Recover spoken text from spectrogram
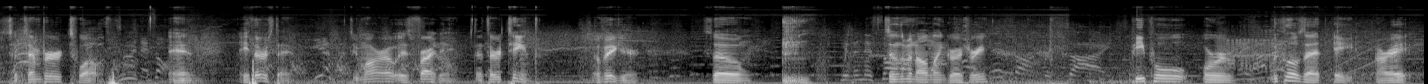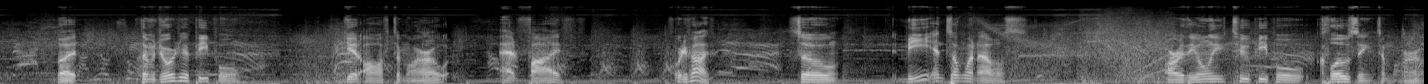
September 12th, and a Thursday. Tomorrow is Friday, the 13th. Go figure. So, since I'm an online grocery, people, or we close at 8, alright? But the majority of people get off tomorrow at 5.45. So, me and someone else are the only two people closing tomorrow.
